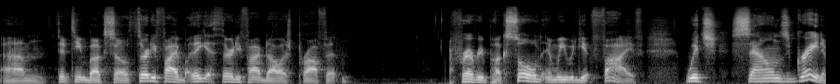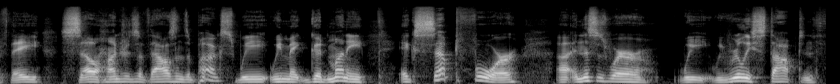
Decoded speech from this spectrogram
um, 15 bucks. So 35 they get $35 profit for every puck sold, and we would get five, which sounds great. If they sell hundreds of thousands of pucks, we we make good money. Except for, uh, and this is where we we really stopped and. Th-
